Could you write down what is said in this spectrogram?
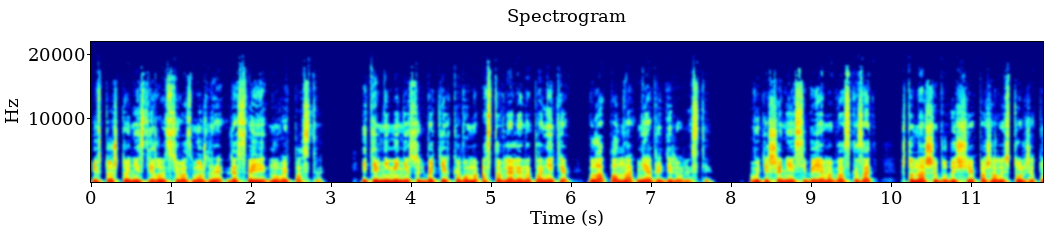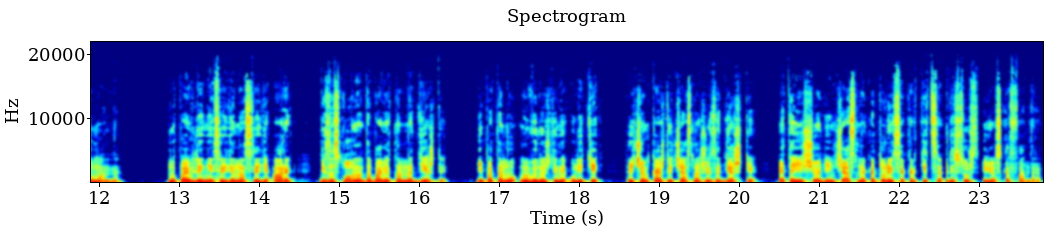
и в то, что они сделают все возможное для своей новой паствы. И тем не менее судьба тех, кого мы оставляли на планете, была полна неопределенности. В утешение себе я могла сказать, что наше будущее, пожалуй, столь же туманно. Но появление среди нас леди Арек, безусловно, добавит нам надежды, и потому мы вынуждены улететь, причем каждый час нашей задержки – это еще один час, на который сократится ресурс ее скафандра.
